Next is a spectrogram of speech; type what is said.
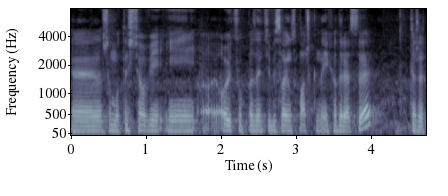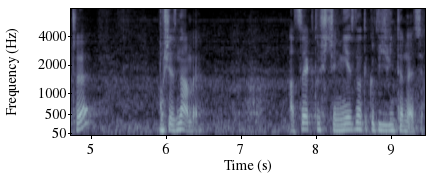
e, naszemu teściowi i e, ojcu w prezencie, wysyłając paczkę na ich adresy, te rzeczy, bo się znamy. A co jak ktoś Cię nie zna, tylko widzi w internecie?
